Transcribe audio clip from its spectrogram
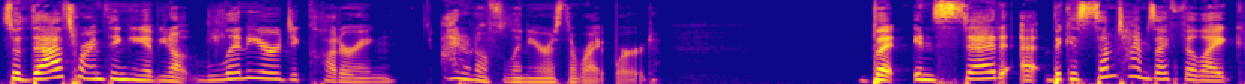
So that's where I'm thinking of, you know, linear decluttering. I don't know if linear is the right word. But instead, uh, because sometimes I feel like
